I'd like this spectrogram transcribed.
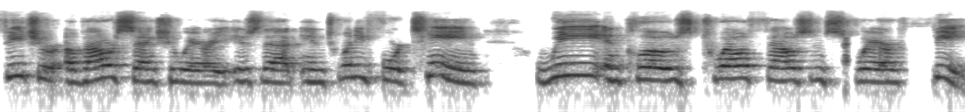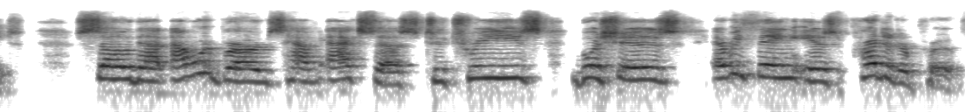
feature of our sanctuary is that in 2014, we enclosed 12,000 square feet so that our birds have access to trees, bushes, everything is predator proof.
